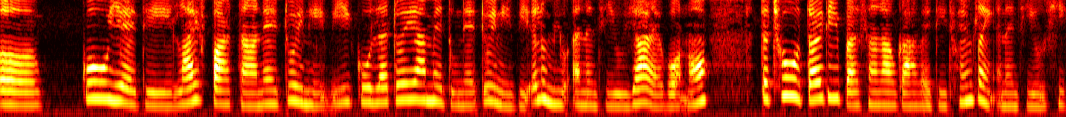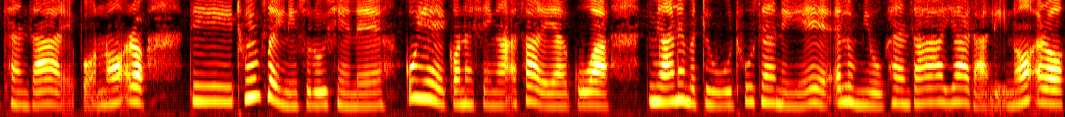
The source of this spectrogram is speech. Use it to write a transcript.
အာကိုယ့်ရဲ့ဒီ life partner နဲ့တွေ့နေပြီကိုလက်တွဲရမယ့်သူနဲ့တွေ့နေပြီအဲ့လိုမျိုး energy ကိုရတယ်ပေါ့နော် တချို့30%လောက်ကပဲဒီ twin flame energy ကိုချီခံစားရတယ်ပေါ့နော်အဲ့တော့ဒီ twin flame နေဆိုလို့ရှိရင်လည်းကိုယ့်ရဲ့ connection ကအစတည်းကကိုကသူများနဲ့မတူဘူးထူးဆန်းနေရဲ့အဲ့လိုမျိုးခံစားရတာလေเนาะအဲ့တော့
